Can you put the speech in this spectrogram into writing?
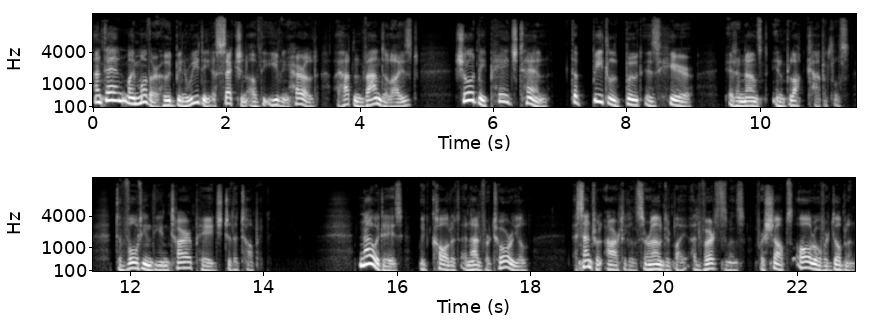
And then my mother, who'd been reading a section of the Evening Herald I hadn't vandalised, showed me page 10. The Beatle boot is here, it announced in block capitals, devoting the entire page to the topic. Nowadays, we'd call it an advertorial, a central article surrounded by advertisements for shops all over Dublin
